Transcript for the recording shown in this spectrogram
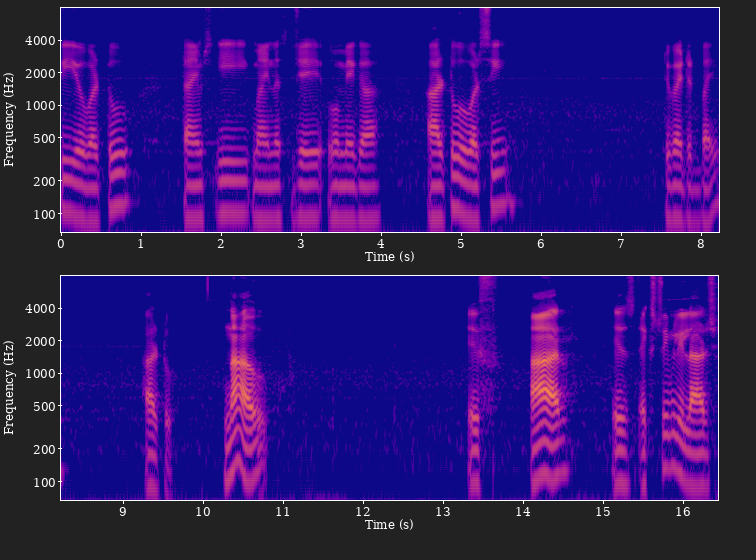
phi over 2 times E minus j omega r 2 over c divided by r 2. Now, if r is extremely large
